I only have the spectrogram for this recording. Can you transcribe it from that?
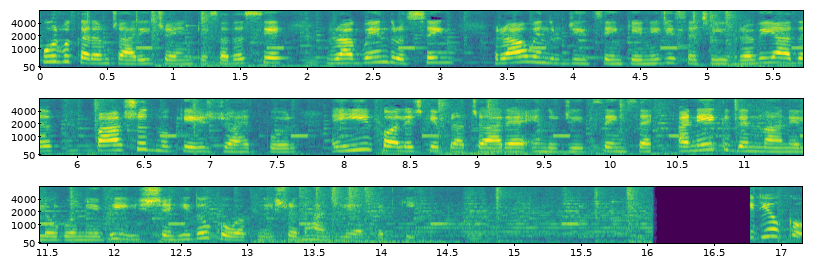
पूर्व कर्मचारी चयन के सदस्य राघवेंद्र सिंह, राव इंद्रजीत सिंह के निजी सचिव रवि यादव, पार्षद मुकेश जाहिदपुर अहीर कॉलेज के प्राचार्य इंद्रजीत सिंह सहित अनेक गणमान्य लोगों ने भी शहीदों को अपनी श्रद्धांजलि अर्पित की। वीडियो को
